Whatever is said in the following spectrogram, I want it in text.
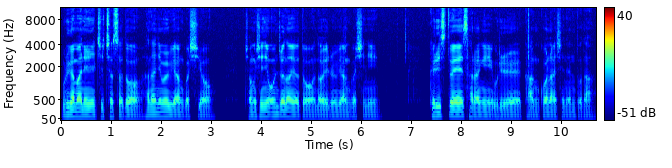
우리가 만일 지쳤어도 하나님을 위한 것이요 정신이 온전하여도 너희를 위한 것이니 그리스도의 사랑이 우리를 강권하시는 도다.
